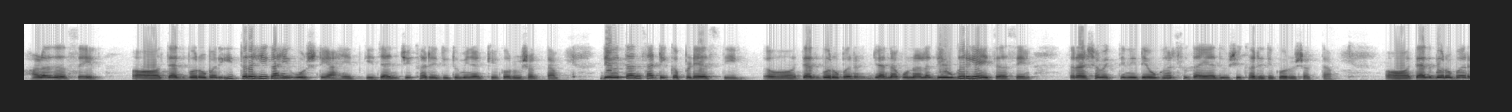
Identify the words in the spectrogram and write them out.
हळद असेल त्याचबरोबर इतरही काही गोष्टी आहेत की ज्यांची खरेदी तुम्ही नक्की करू शकता. देवतांसाठी कपडे असतील त्याचबरोबर ज्यांना कोणाला देवघर घ्यायचं असेल तर अशा व्यक्तींनी देवघरसुद्धा या दिवशी खरेदी करू शकता. त्याचबरोबर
